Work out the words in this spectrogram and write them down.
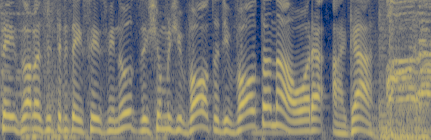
6 horas e 36 minutos, estamos de volta, de volta na Hora H. Hora H.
